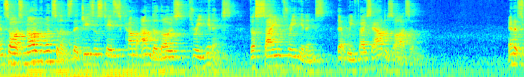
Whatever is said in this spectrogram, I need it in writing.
And so it's no coincidence that Jesus' tests come under those three headings, the same three headings that we face our desires in. And it's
